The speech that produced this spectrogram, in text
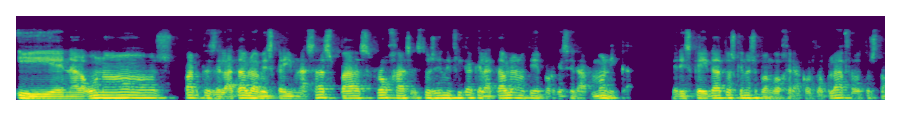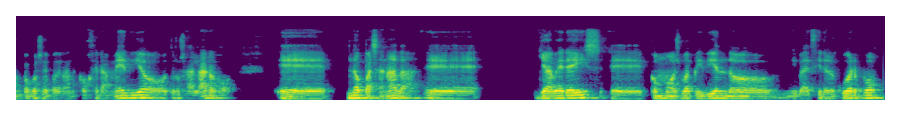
Y en algunas partes de la tabla ves que hay unas aspas rojas. Esto significa que la tabla no tiene por qué ser armónica. Veréis que hay datos que no se pueden coger a corto plazo, otros tampoco se podrán coger a medio, otros a largo. Eh, no pasa nada. Eh, ya veréis eh, cómo os va pidiendo, iba a decir el cuerpo,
